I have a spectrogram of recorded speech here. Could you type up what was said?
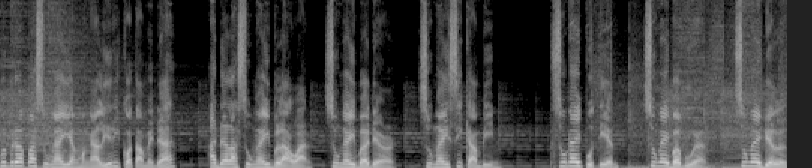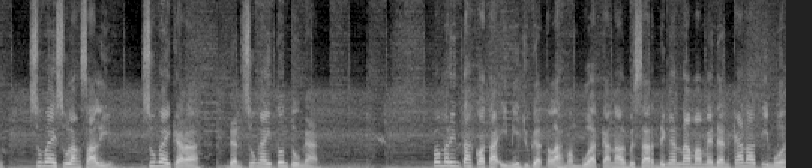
Beberapa sungai yang mengaliri kota Medan adalah Sungai Belawan, Sungai Badar, Sungai Sikambing, Sungai Putin, Sungai Babuan, Sungai Deleng, Sungai Sulang Salim, Sungai Kara, dan Sungai Tuntungan. Pemerintah kota ini juga telah membuat kanal besar dengan nama Medan Kanal Timur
